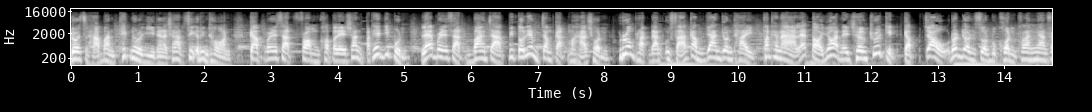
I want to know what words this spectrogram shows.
โดยสถาบันเทคโนโลยีนานาชาติสิรินธรกับบริษัท From Corporation ประเทศญี่ปุ่น และบริษัทบางจากปิโตรเลียมจำกัดมหาชน ร่วมผลักดันอุตสาหกรรมยานยนต์ไทย พัฒนาและต่อยอดในเชิงธุรกิจ กับเจ้ารถยนต์ส่วนบุคคลพลังงานไฟ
